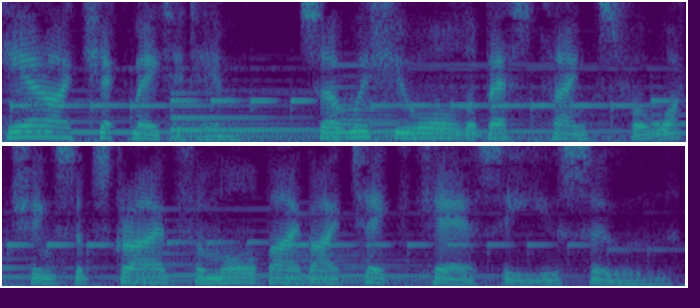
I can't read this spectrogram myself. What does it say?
Here I checkmated him, so wish you all the best thanks for watching subscribe for more bye bye take care see you soon.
